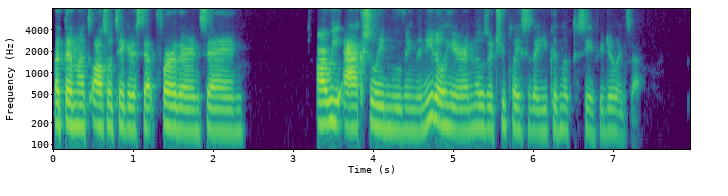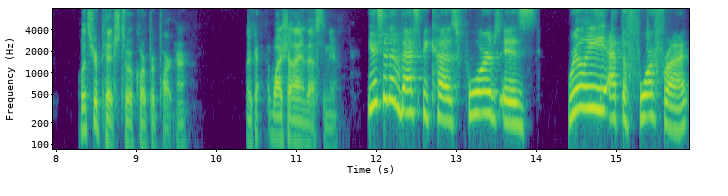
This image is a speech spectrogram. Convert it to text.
But then let's also take it a step further and saying, are we actually moving the needle here? And those are two places that you can look to see if you're doing so. What's your pitch to a corporate partner? Like, why should I invest in you? You should invest because Forbes is really at the forefront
